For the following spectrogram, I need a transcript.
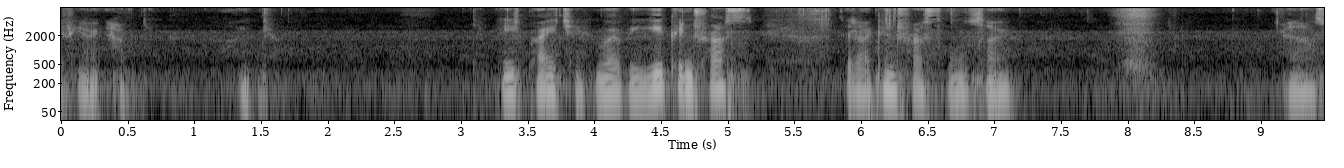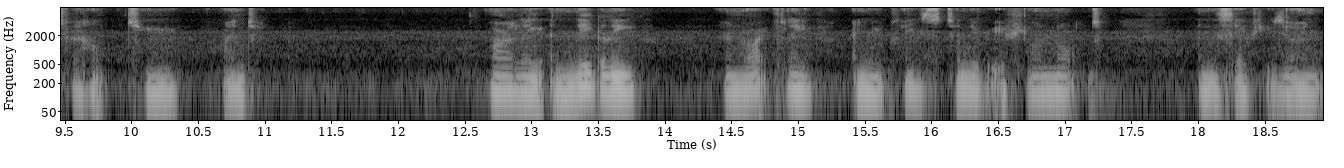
if you don't have to. Please pray to whoever you can trust that I can trust also. Ask for help to find it morally and legally and rightfully a new place to live if you're not in the safety zone.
